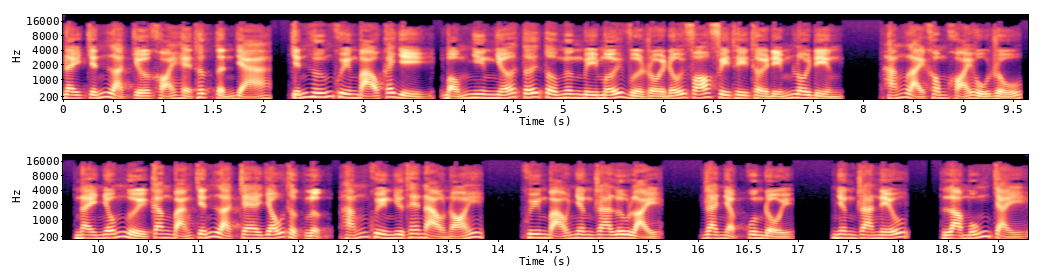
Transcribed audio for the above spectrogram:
đây chính là chữa khỏi hệ thức tỉnh giả, chính hướng khuyên bảo cái gì, bỗng nhiên nhớ tới Tô Ngân Mi mới vừa rồi đối phó phi thi thời điểm lôi điện. Hắn lại không khỏi ủ rũ, này nhóm người căn bản chính là che giấu thực lực, hắn khuyên như thế nào nói, khuyên bảo nhân ra lưu lại, ra nhập quân đội, nhân ra nếu là muốn chạy,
